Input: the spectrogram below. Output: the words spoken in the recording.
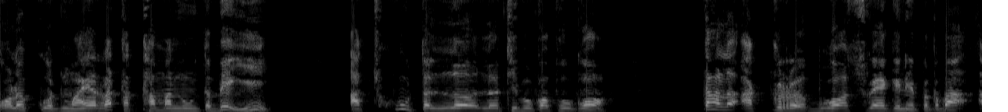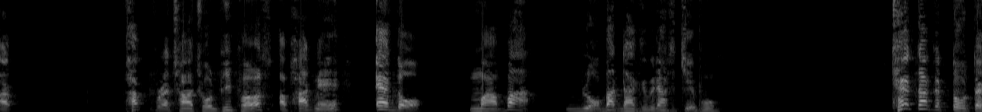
กอลกฎหมายรัฐธรรมนูญตะเบอี อัดชูตะเลเลที่บุก็ผู้ก็ ตาละอักระบัวสเวกินเนปกบะอักพักประชาชน peoples อพักเนี่ยแอดดอมาบะหลอบัดดากิวิราตเจ็บพูแท้ตากระโตแต่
